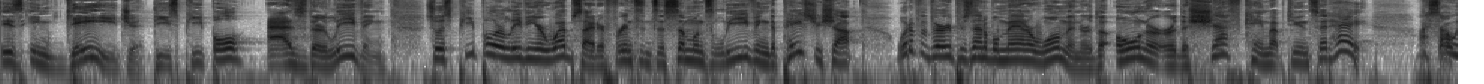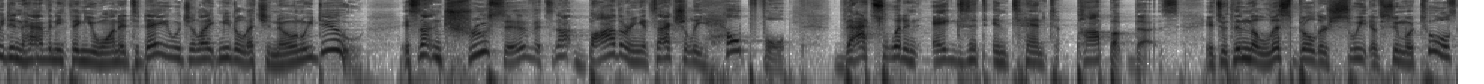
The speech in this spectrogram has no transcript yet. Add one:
is engage these people as they're leaving. So as people are leaving your website, or for instance, as someone's leaving the pastry shop, what if a very presentable man or woman or the owner or the chef came up to you and said, Hey, I saw we didn't have anything you wanted today. Would you like me to let you know? And we do. It's not intrusive. It's not bothering. It's actually helpful. That's what an exit intent pop up does. It's within the list builder suite of Sumo tools.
